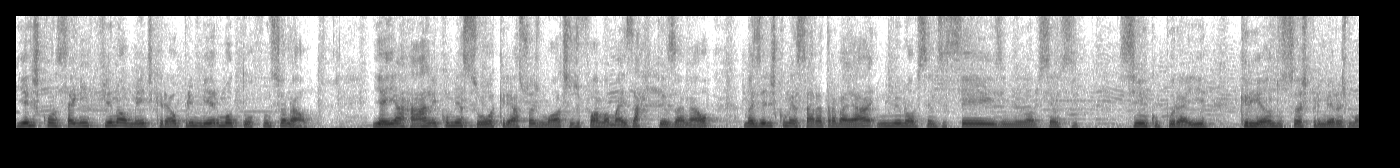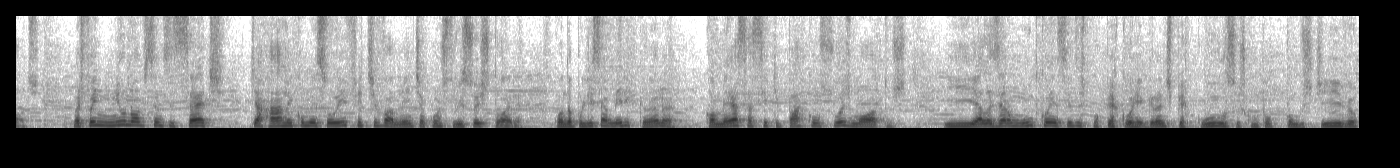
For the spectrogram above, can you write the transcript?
e eles conseguem finalmente criar o primeiro motor funcional. E aí a Harley começou a criar suas motos de forma mais artesanal, mas eles começaram a trabalhar em 1906, em 1905 por aí, criando suas primeiras motos. Mas foi em 1907 que a Harley começou efetivamente a construir sua história, quando a polícia americana começa a se equipar com suas motos. E elas eram muito conhecidas por percorrer grandes percursos, com pouco combustível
